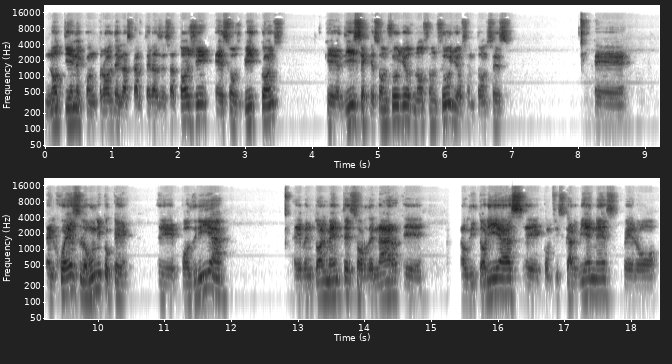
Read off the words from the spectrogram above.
no tiene control de las carteras de Satoshi, esos Bitcoins que dice que son suyos no son suyos, entonces eh, el juez lo único que eh, podría eventualmente es ordenar eh, auditorías, confiscar bienes, pero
